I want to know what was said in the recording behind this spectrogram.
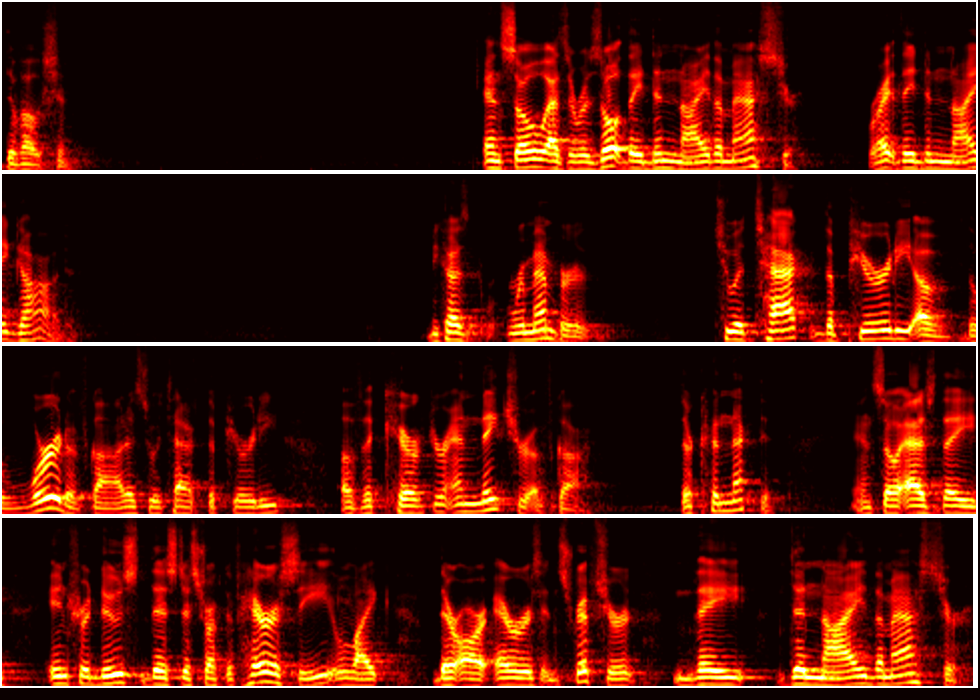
devotion. And so, as a result, they deny the master, right? They deny God. Because remember, to attack the purity of the Word of God is to attack the purity of the character and nature of God. They're connected. And so, as they introduce this destructive heresy, like there are errors in Scripture, they deny the Master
